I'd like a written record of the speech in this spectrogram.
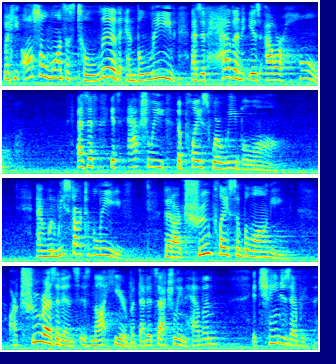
but he also wants us to live and believe as if heaven is our home, as if it's actually the place where we belong. And when we start to believe that our true place of belonging, our true residence is not here, but that it's actually in heaven, it changes everything.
